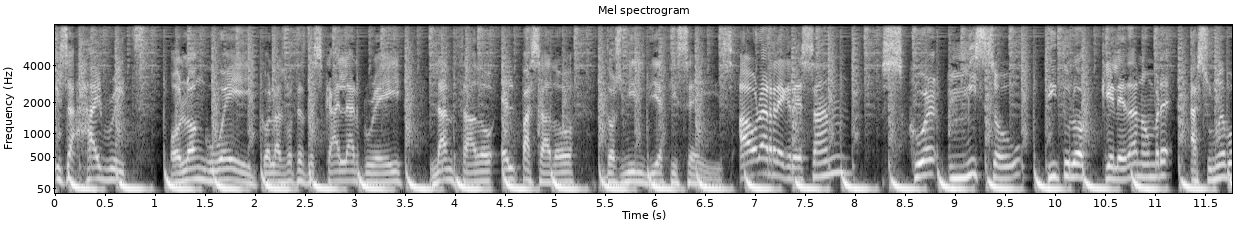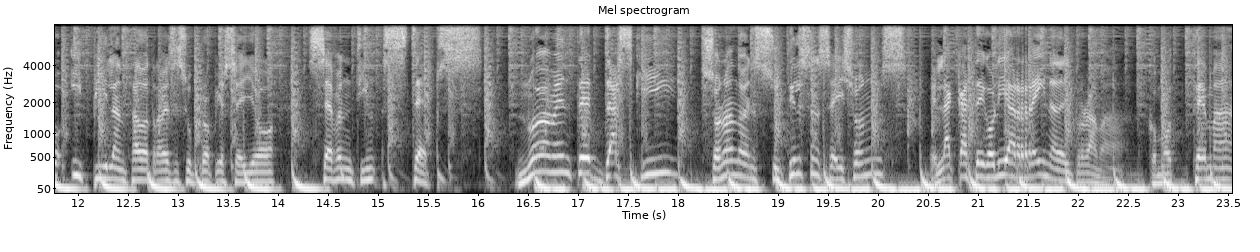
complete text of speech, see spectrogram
is a Hybrid, o Long Way, con las voces de Skylar Grey, lanzado el pasado 2016. Ahora regresan Square Miso, título que le da nombre a su nuevo EP lanzado a través de su propio sello 17 Steps. Nuevamente Dusky sonando en Sutil Sensations en la categoría reina del programa como tema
